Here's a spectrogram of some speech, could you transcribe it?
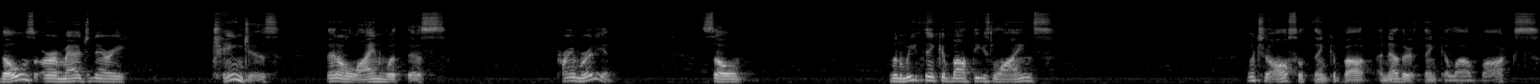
Those are imaginary changes that align with this prime meridian. So when we think about these lines, I want you to also think about another Think Aloud box.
